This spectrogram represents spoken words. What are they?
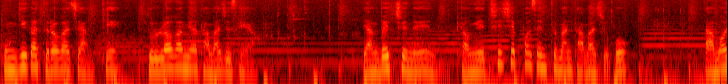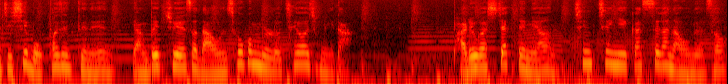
공기가 들어가지 않게 눌러가며 담아주세요. 양배추는 병의 70%만 담아주고 나머지 15%는 양배추에서 나온 소금물로 채워줍니다. 발효가 시작되면 층층이 가스가 나오면서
